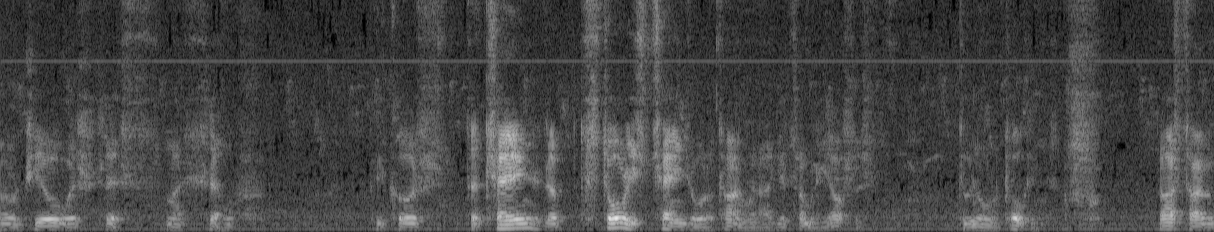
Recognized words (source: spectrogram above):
I'll deal with this myself because the change, the stories change all the time when I get somebody else's doing all the talking. Last time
